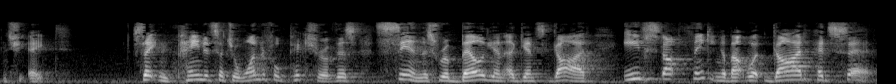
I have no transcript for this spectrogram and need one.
and she ate. Satan painted such a wonderful picture of this sin, this rebellion against God. Eve stopped thinking about what God had said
